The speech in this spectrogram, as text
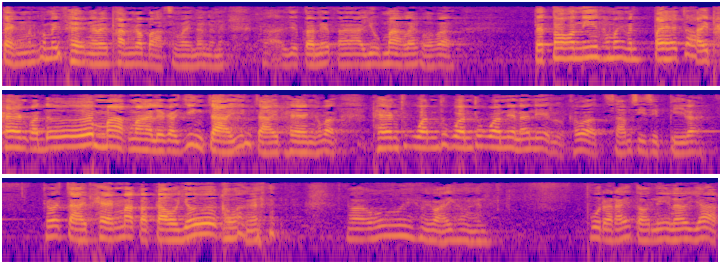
แต่งมันก็ไม่แพงอะไรพันกว่าบาทสมัยนั้นนะนะตอนนี้อายุมากแล้วบอกว่า แต่ตอนนี้ทำไมมันแปรจ่ายแพงกว่าเดิมมากมายเลยก็ยิ่งจ่าย ยิ่งจ่ายแพงเขาว่า แพงทุกวันทุกวันทุกวันเนี่ยนะนี่เขาว่าสามสี่สิบปีแล้วเขาว่าจ่ายแพงมากกว่าเก่าเยอะเขาว่างั้น ว่าโอ้ยไม่ไหวเขางั้นพูดอะไรตอนนี้แล้วยาก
